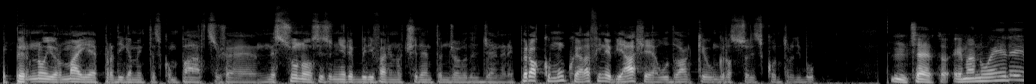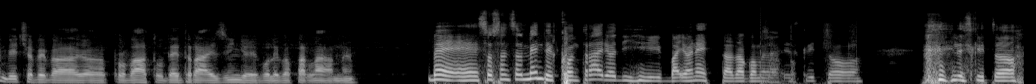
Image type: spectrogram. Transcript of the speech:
che per noi ormai è praticamente scomparso cioè nessuno si sognerebbe di fare in occidente un gioco del genere. Però comunque alla fine piace e ha avuto anche un grosso riscontro di pubblico. Mm, certo, Emanuele invece aveva eh, provato Dead Rising e voleva parlarne. Beh, è sostanzialmente il contrario di Bayonetta, da come esatto. l'ha descritto, descritto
